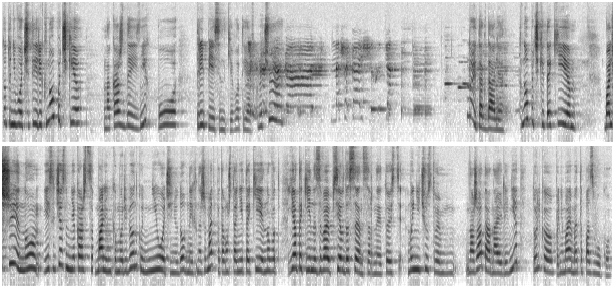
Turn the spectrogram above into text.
Тут у него четыре кнопочки, на каждой из них по три песенки. Вот я включу ну и так далее. Кнопочки такие большие, но, если честно, мне кажется, маленькому ребенку не очень удобно их нажимать, потому что они такие, ну вот я такие называю псевдосенсорные, то есть мы не чувствуем, нажата она или нет, только понимаем это по звуку.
